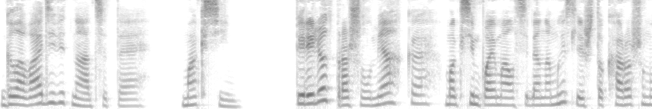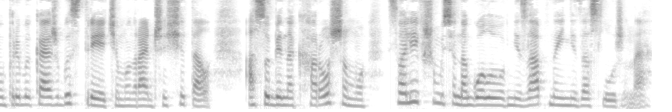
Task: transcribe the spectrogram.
Глава 19. Максим. Перелет прошел мягко. Максим поймал себя на мысли, что к хорошему привыкаешь быстрее, чем он раньше считал, особенно к хорошему, свалившемуся на голову внезапно и незаслуженно.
